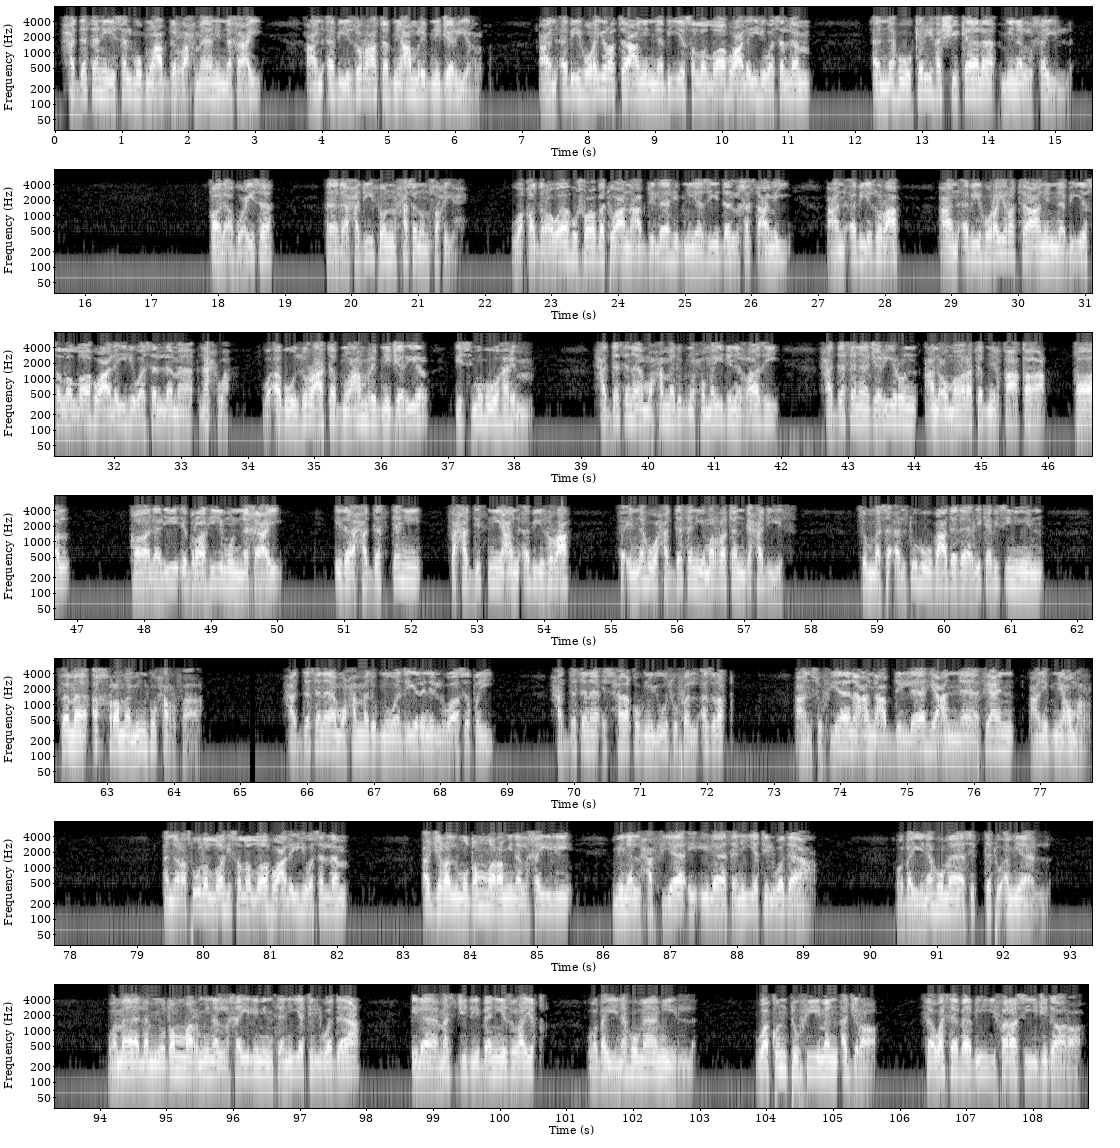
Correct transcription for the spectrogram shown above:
حدثني سلم بن عبد الرحمن النخعي عن أبي زرعة بن عمرو بن جرير عن أبي هريرة عن النبي صلى الله عليه وسلم أنه كره الشكال من الخيل. قال أبو عيسى هذا حديث حسن صحيح وقد رواه شعبة عن عبد الله بن يزيد الخثعمي عن أبي زرعة عن أبي هريرة عن النبي صلى الله عليه وسلم نحوه وأبو زرعة بن عمرو بن جرير اسمه هرم. حدثنا محمد بن حميد الرازي حدثنا جرير عن عمارة بن القعقاع قال قال لي إبراهيم النخعي إذا حدثتني فحدثني عن أبي زرعة فإنه حدثني مرة بحديث. ثم سألته بعد ذلك بسنين فما أخرم منه حرفا. حدثنا محمد بن وزير الواسطي حدثنا إسحاق بن يوسف الأزرق عن سفيان عن عبد الله عن نافع عن ابن عمر أن رسول الله صلى الله عليه وسلم أجرى المضمر من الخيل من الحفياء إلى ثنية الوداع وبينهما ستة أميال وما لم يضمر من الخيل من ثنية الوداع إلى مسجد بني زريق وبينهما ميل وكنت في من أجرى فوثب بي فرسي جدارا.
